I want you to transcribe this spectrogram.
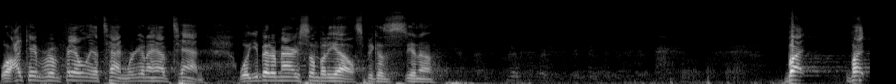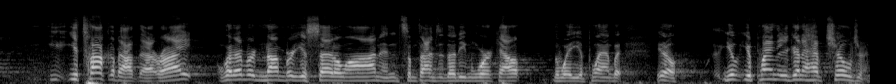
well, I came from a family of 10. We're going to have 10. Well, you better marry somebody else because, you know. But, but you talk about that, right? Whatever number you settle on, and sometimes it doesn't even work out the way you plan, but, you know, you, you plan that you're going to have children.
